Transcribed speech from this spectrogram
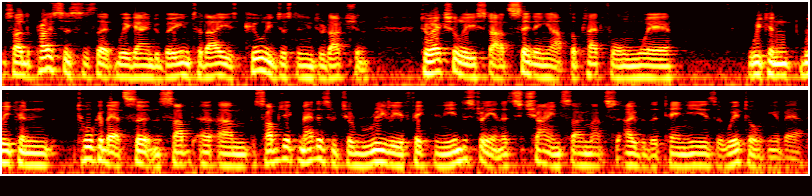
so the processes that we're going to be in today is purely just an introduction to actually start setting up the platform where we can we can talk about certain sub, uh, um, subject matters which are really affecting the industry, and it's changed so much over the ten years that we're talking about,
